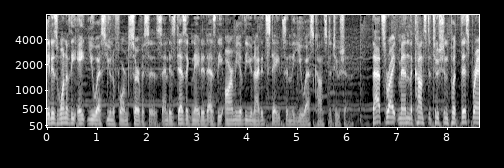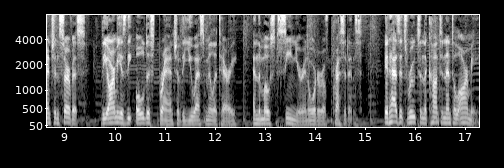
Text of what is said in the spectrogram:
It is one of the eight U.S. uniformed services and is designated as the Army of the United States in the U.S. Constitution. That's right, men, the Constitution put this branch in service. The Army is the oldest branch of the U.S. military and the most senior in order of precedence. It has its roots in the Continental Army,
